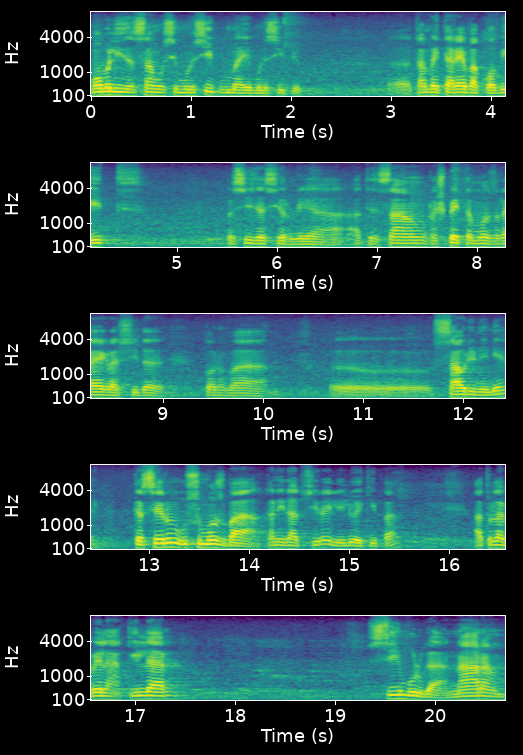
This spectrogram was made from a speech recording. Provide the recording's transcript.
mobilização do município mais município. Uh, também tarefa Covid precisa ser né atenção, respeitamos as regras da quando vai uh, saúde né Tercero, usumos ba candidato sira el hilo equipa. Atulabel hakilar, simbolga, naram,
